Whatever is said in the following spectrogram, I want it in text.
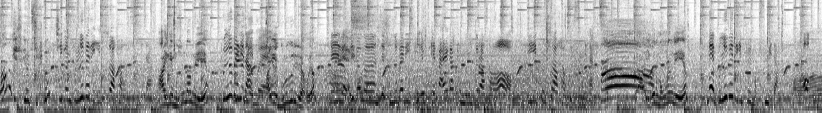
뭐 하고 계세요 지금? 지금 블루베리 잎 수확하고 있습니다. 아 이게 무슨 나무예요? 블루베리 나무예요. 아 이게 물건이라고요? 네, 지금은 이제 블루베리 잎이 이렇게 빨갛게 물들어서 이 잎을 수확하고 있습니다. 아 이거는 먹는 거예요? 네, 블루베리 잎을 먹습니다. 어,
